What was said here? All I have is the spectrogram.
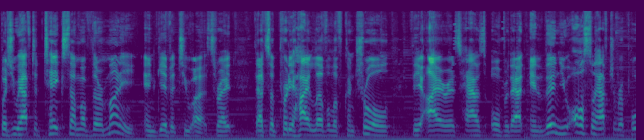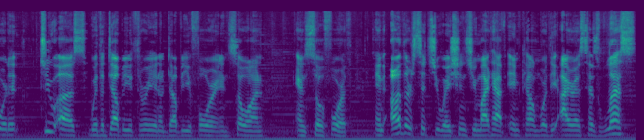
but you have to take some of their money and give it to us, right? That's a pretty high level of control the IRS has over that. And then you also have to report it to us with a W-3 and a W-4 and so on and so forth. In other situations, you might have income where the IRS has less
